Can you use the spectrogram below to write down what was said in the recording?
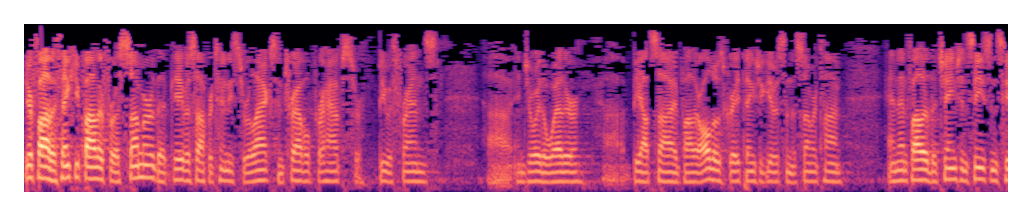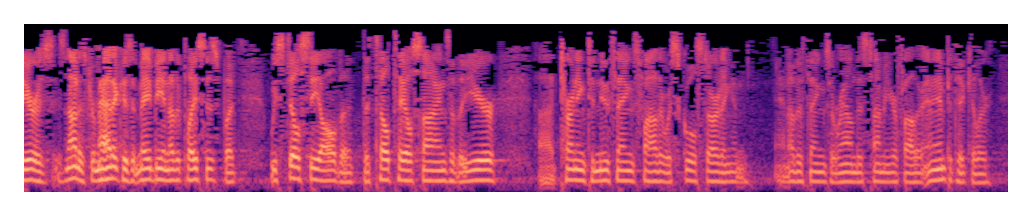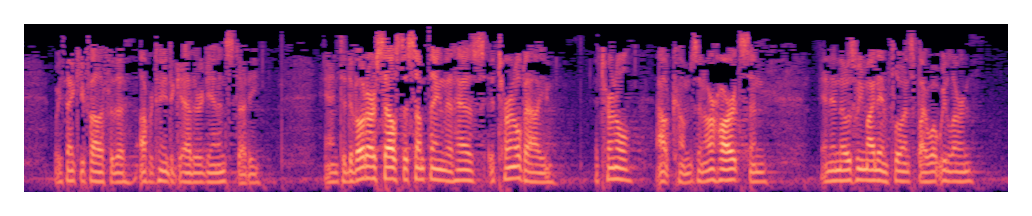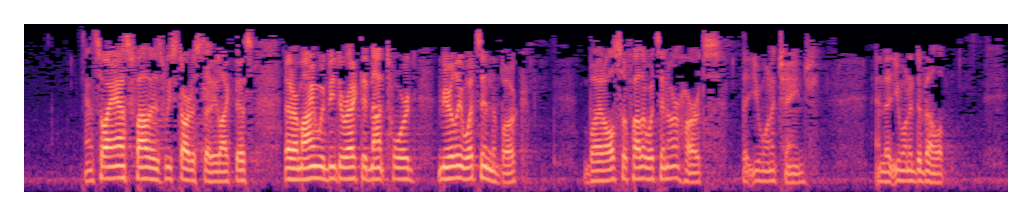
Dear Father, thank you, Father, for a summer that gave us opportunities to relax and travel, perhaps, or be with friends, uh, enjoy the weather, uh, be outside, Father, all those great things you give us in the summertime. And then, Father, the change in seasons here is, is not as dramatic as it may be in other places, but we still see all the, the telltale signs of the year uh, turning to new things, Father, with school starting and, and other things around this time of year, Father. And in particular, we thank you, Father, for the opportunity to gather again and study and to devote ourselves to something that has eternal value, eternal outcomes in our hearts and, and in those we might influence by what we learn. And so I ask, Father, as we start a study like this, that our mind would be directed not toward merely what's in the book, but also, Father, what's in our hearts that you want to change and that you want to develop.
